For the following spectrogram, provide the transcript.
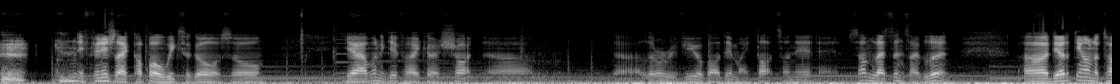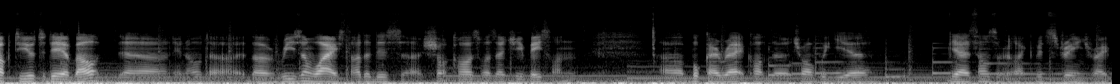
it finished like a couple of weeks ago. So, yeah, I want to give like a short. Um, a little review about it, my thoughts on it, and some lessons I've learned. Uh, the other thing I want to talk to you today about, uh, you know, the the reason why I started this uh, short course was actually based on a book I read called the 12 Week Year. Yeah, it sounds like a bit strange, right?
